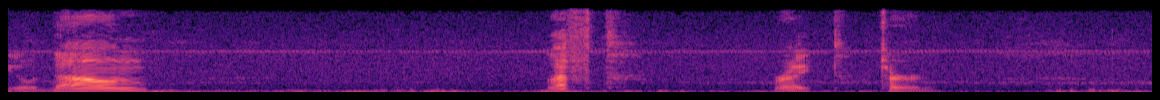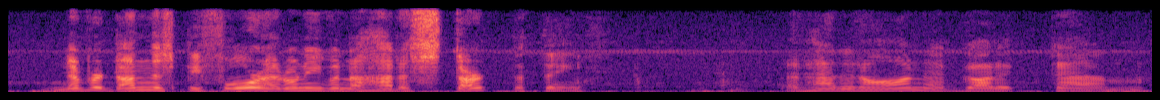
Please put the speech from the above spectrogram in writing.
you go down, left, right, turn. Never done this before. I don't even know how to start the thing. I've had it on. I've got it, um,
